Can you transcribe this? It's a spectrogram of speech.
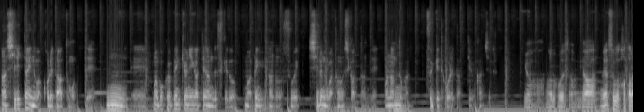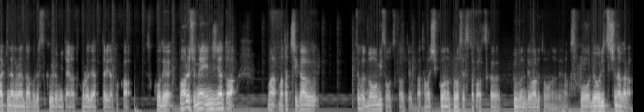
ー、あ知りたいのはこれだと思って、うんえーまあ、僕勉強苦手なんですけど、まあ、勉あのすごい知るのが楽しかったんで、まあ、なんとか続けてこれたっていう感じです。うん、いやなるほどですね。いやね、すごい働きながらダブルスクールみたいなところであったりだとか、そこで、まあ、ある種ね、エンジニアとは、まあ、また違うそれこそ脳みそを使うというか、多分思考のプロセスとかを使う部分ではあると思うので、なんかそこを両立しながら、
